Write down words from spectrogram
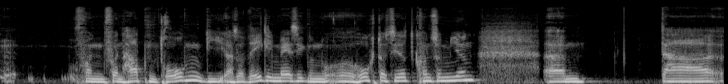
äh, von, von harten Drogen, die also regelmäßig und hochdosiert konsumieren. Ähm, da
